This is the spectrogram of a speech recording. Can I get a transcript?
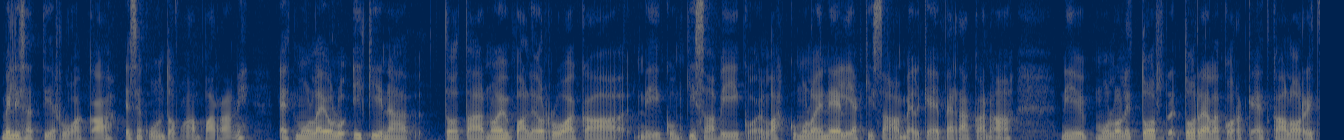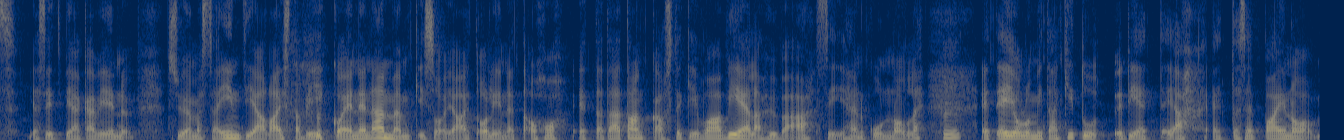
me lisättiin ruokaa ja se kunto vaan parani. Et mulla ei ollut ikinä tota, noin paljon ruokaa niin kuin kisaviikoilla, kun mulla oli neljä kisaa melkein peräkanaa niin mulla oli tor- todella korkeat kalorit, ja sitten vielä kävin syömässä intialaista viikkoa ennen MM-kisoja, että olin, että oho, että tämä tankkaus teki vaan vielä hyvää siihen kunnolle. Mm. Että ei ollut mitään kitudiettejä, että se paino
